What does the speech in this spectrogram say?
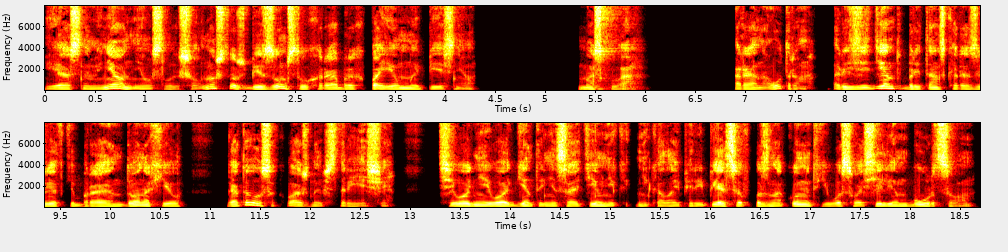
Ясно, меня он не услышал. Ну что ж, безумству храбрых поем мы песню. Москва. Рано утром резидент британской разведки Брайан Донахью готовился к важной встрече. Сегодня его агент-инициативник Николай Перепельцев познакомит его с Василием Бурцевым,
